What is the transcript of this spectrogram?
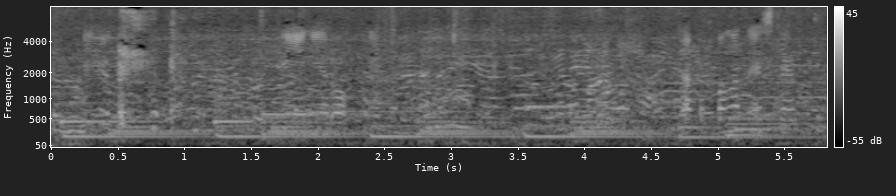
Ini roknya. Cakep banget estetik.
